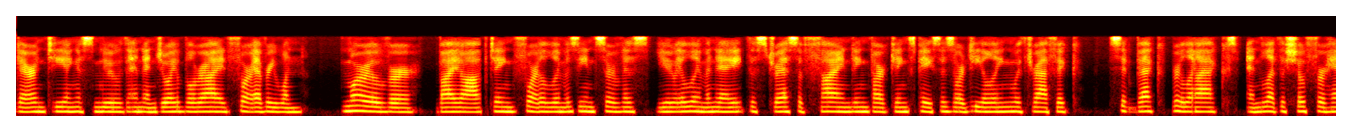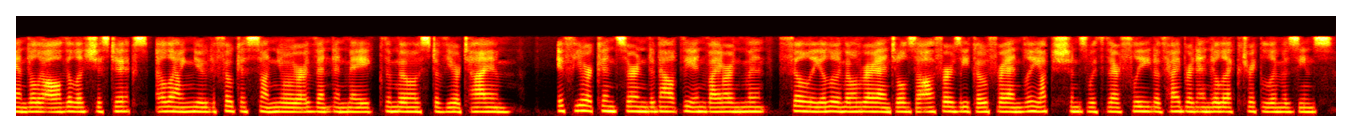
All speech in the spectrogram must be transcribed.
guaranteeing a smooth and enjoyable ride for everyone. Moreover, by opting for a limousine service, you eliminate the stress of finding parking spaces or dealing with traffic. Sit back, relax, and let the chauffeur handle all the logistics, allowing you to focus on your event and make the most of your time. If you're concerned about the environment, Philly Limo Rentals offers eco friendly options with their fleet of hybrid and electric limousines.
